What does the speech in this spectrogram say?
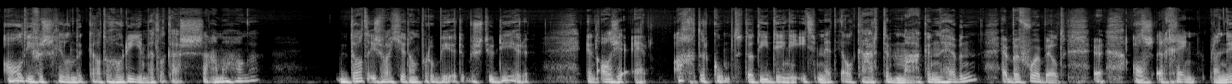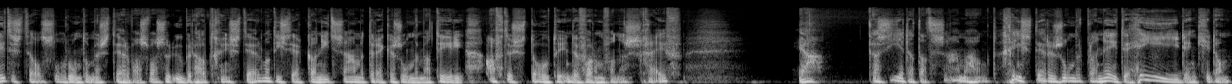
al die verschillende categorieën met elkaar samenhangen... Dat is wat je dan probeert te bestuderen. En als je erachter komt dat die dingen iets met elkaar te maken hebben. bijvoorbeeld, eh, als er geen planetenstelsel rondom een ster was, was er überhaupt geen ster. Want die ster kan niet samentrekken zonder materie af te stoten in de vorm van een schijf. Ja, dan zie je dat dat samenhangt. Geen sterren zonder planeten. Hé, hey, denk je dan.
